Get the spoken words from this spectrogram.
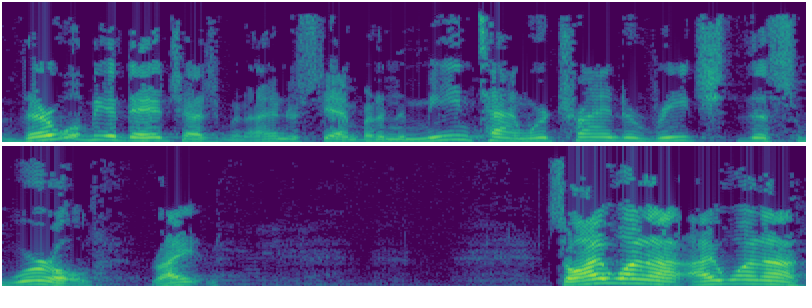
there will be a day of judgment, I understand, but in the meantime, we're trying to reach this world, right? So I want to I want to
